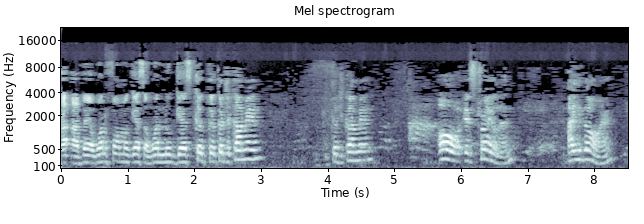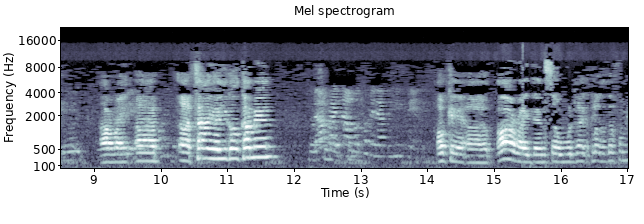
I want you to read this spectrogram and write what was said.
I I've had one former guest and one new guest. Could, could could you come in? Could you come in? Oh, it's trailing. How you doing? All right. Uh, uh, Tanya, you gonna come in? Okay. Uh, all right then. So, would you like to close the door for me?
